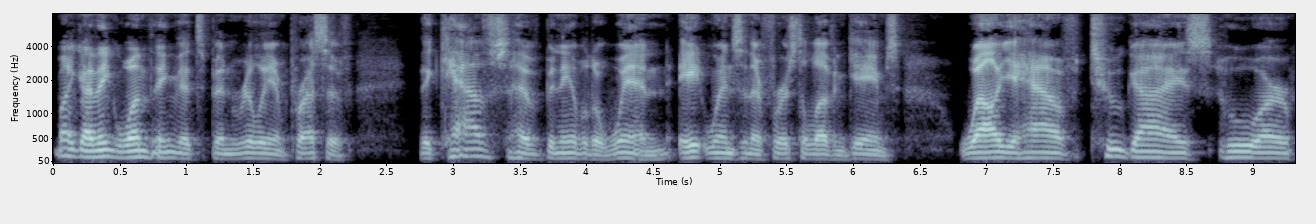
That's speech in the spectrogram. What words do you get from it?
Mike, I think one thing that's been really impressive the Cavs have been able to win eight wins in their first 11 games while you have two guys who are,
